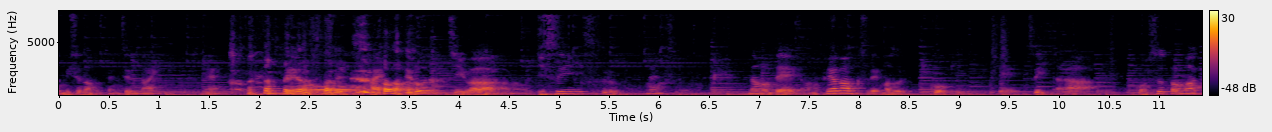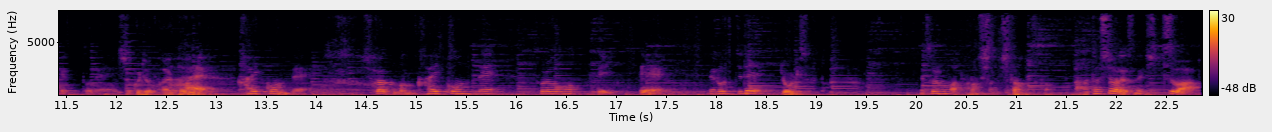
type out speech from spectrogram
お店など全然ないんですね。で、あのーはい、でロッジはあの自炊するんですね。なので、あのフェアバンクスでまず飛行機で着いたら、このスーパーマーケットで食料買い込んで、はい、買い込んで宿泊分買い込んでそれを持って行ってでロッジで料理すると。でそれもまあ楽しみにしたんですか？私はですね実は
